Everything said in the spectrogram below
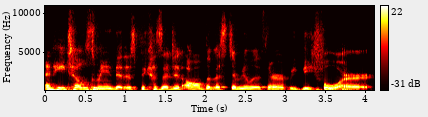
And he tells me that it's because I did all the vestibular therapy before.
